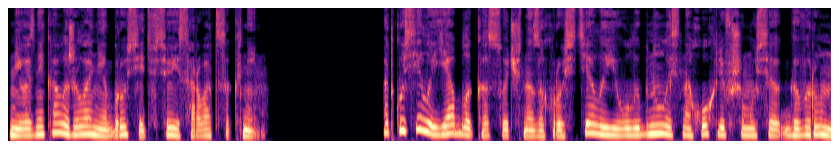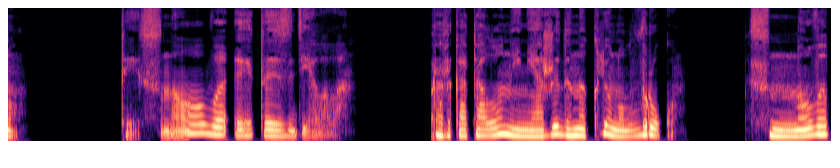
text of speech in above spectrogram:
не возникало желания бросить все и сорваться к ним. Откусила яблоко, сочно захрустела и улыбнулась нахохлившемуся говоруну. «Ты снова это сделала», Пророкотал он и неожиданно клюнул в руку. Снова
